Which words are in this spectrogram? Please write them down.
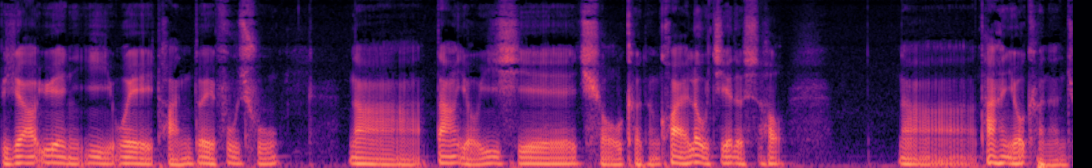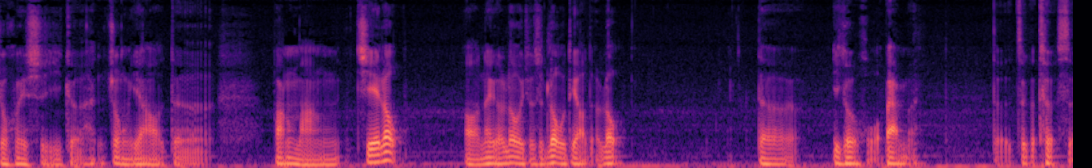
比较愿意为团队付出，那当有一些球可能快漏接的时候，那他很有可能就会是一个很重要的帮忙接漏哦，那个漏就是漏掉的漏的一个伙伴们的这个特色。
